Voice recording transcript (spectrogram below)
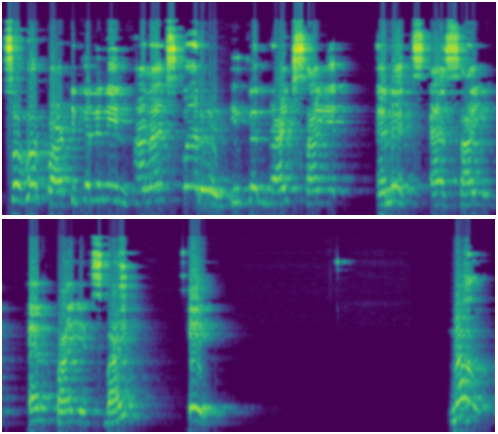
So for particularly in infinite square well, you can write psi nx as psi n pi x by a. Now,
